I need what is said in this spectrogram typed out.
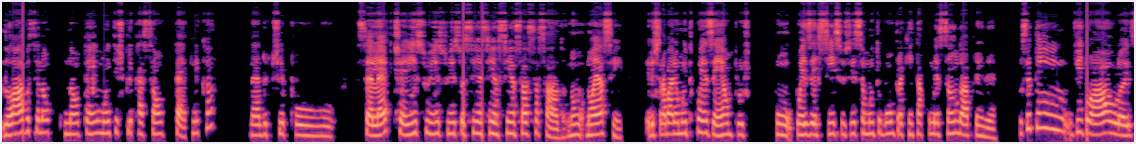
lá você não, não tem muita explicação técnica, né, do tipo select é isso, isso, isso, assim, assim, assim, assado. Não, não é assim. Eles trabalham muito com exemplos, com, com exercícios, isso é muito bom para quem está começando a aprender. Você tem videoaulas,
